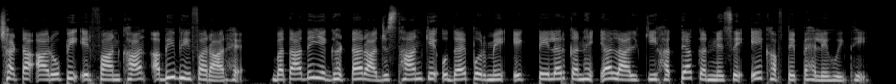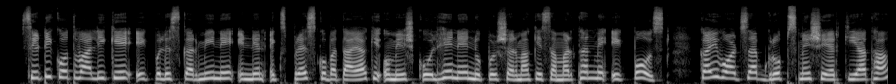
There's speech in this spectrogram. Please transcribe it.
छठा आरोपी इरफान खान अभी भी फरार है। बता दें, ये घटना राजस्थान के उदयपुर में एक टेलर कन्हैया लाल की हत्या करने से एक हफ़्ते पहले हुई थी। सिटी कोतवाली के एक पुलिसकर्मी ने इंडियन एक्सप्रेस को बताया कि उमेश कोल्हे ने नुपुर शर्मा के समर्थन में एक पोस्ट कई व्हाट्सएप ग्रुप्स में शेयर किया था।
